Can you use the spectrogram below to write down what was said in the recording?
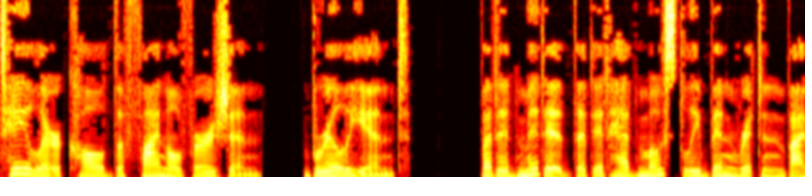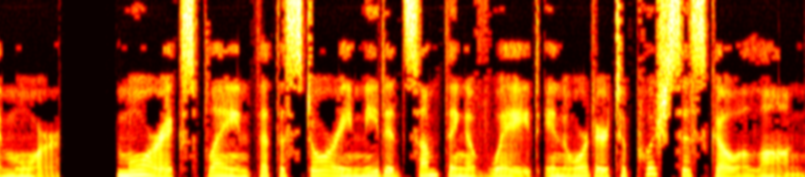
Taylor called the final version, brilliant, but admitted that it had mostly been written by Moore. Moore explained that the story needed something of weight in order to push Sisko along.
